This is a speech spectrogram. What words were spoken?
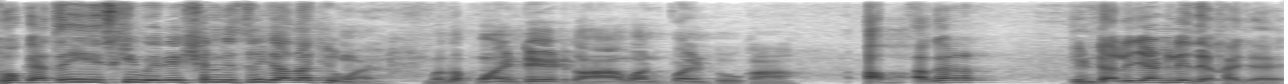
वो कहते हैं इसकी वेरिएशन इतनी ज़्यादा क्यों है? मतलब पॉइंट एट कहाँ वन पॉइंट टू कहाँ? अब अगर इंटेलिजेंटली देखा जाए,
